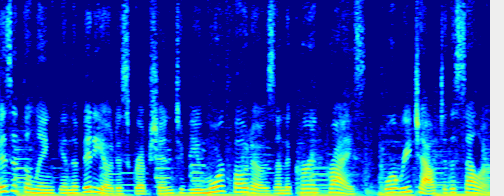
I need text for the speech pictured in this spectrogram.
visit the link in the video description to view more photos and the current price, or reach out to the seller.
